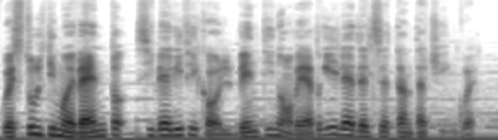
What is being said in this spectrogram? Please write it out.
Quest'ultimo evento si verificò il 29 aprile del 75.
